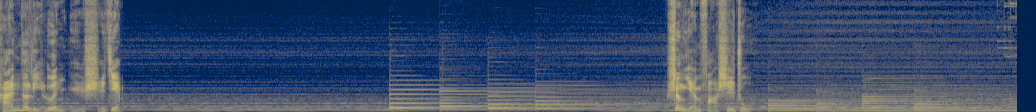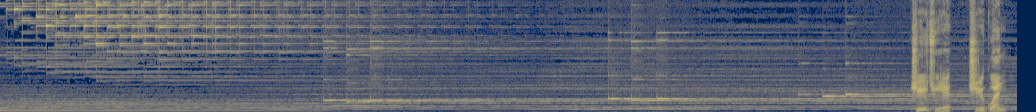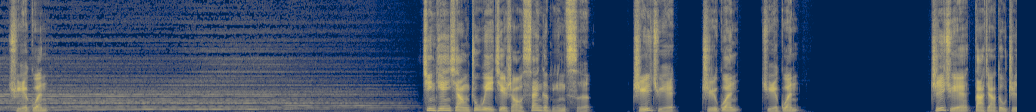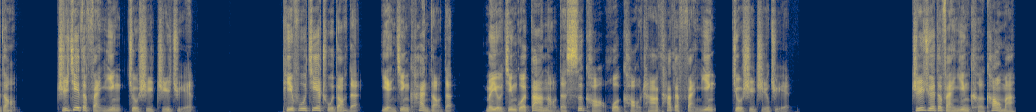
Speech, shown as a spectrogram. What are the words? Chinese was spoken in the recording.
禅的理论与实践。圣严法师著。直觉、直观、觉观。今天向诸位介绍三个名词：直觉、直观、觉观。直觉大家都知道，直接的反应就是直觉。皮肤接触到的，眼睛看到的，没有经过大脑的思考或考察，它的反应就是直觉。直觉的反应可靠吗？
